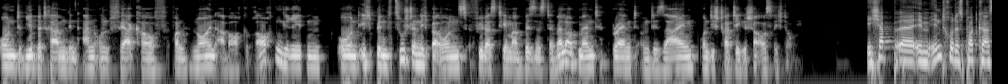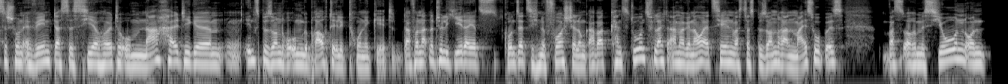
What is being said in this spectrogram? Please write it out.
und wir betreiben den An- und Verkauf von neuen, aber auch gebrauchten Geräten. Und ich bin zuständig bei uns für das Thema Business Development, Brand und Design und die strategische Ausrichtung. Ich habe äh, im Intro des Podcasts schon erwähnt, dass es hier heute um nachhaltige, insbesondere um gebrauchte Elektronik geht. Davon hat natürlich jeder jetzt grundsätzlich eine Vorstellung, aber kannst du uns vielleicht einmal genau erzählen, was das Besondere an MySwoop ist? Was ist eure Mission und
